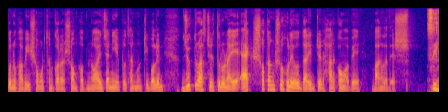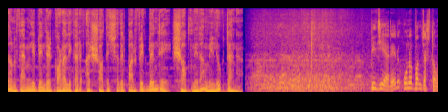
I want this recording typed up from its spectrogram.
কোনোভাবেই সমর্থন করা সম্ভব নয় জানিয়ে প্রধানমন্ত্রী বলেন, যুক্তরাষ্ট্রের তুলনায় এক শতাংশ হলেও দারিদ্র্যের হার কমাবে বাংলাদেশ। সিলন ফ্যামিলি ব্লেন্ডের কড়ালিকার আর সতেজ সাদের পারফেক্ট ব্লেন্ডে স্বপ্নেরা মেলুক টানা। পিজিআরের ঊনপঞ্চাশতম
